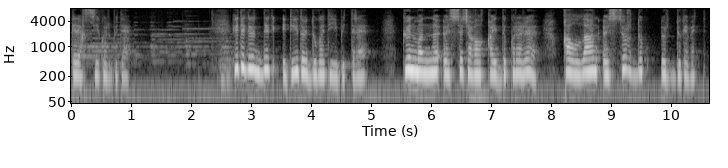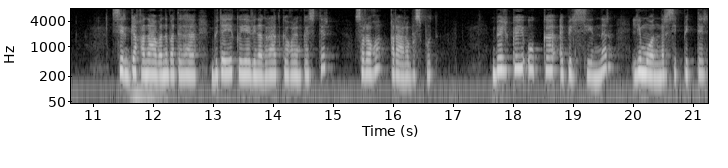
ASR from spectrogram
керехсии көрбүтэ. Хитигирдик итии дойдуга тиибиттере күн манна өссө чаҕал кайды көрөрө қаллаан өссөрдук үрдүк эбет сирге ханаабаны батыһа бүтэйи кыйа виноград көгөрөн көстөр сорого караара буспут. Бөлкөй укка апельсиннар лимоннар сиппиттер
